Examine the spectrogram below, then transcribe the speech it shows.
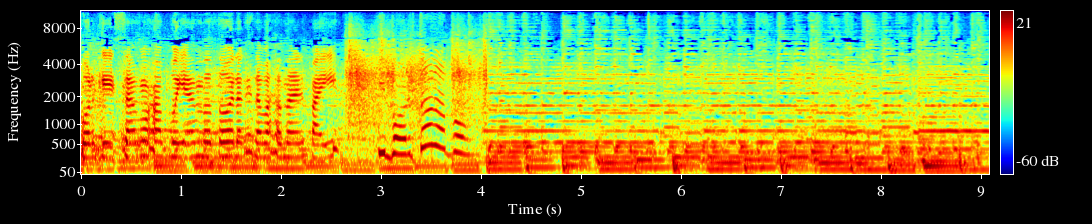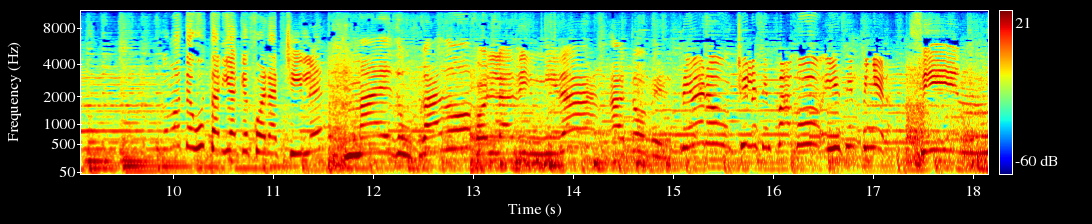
Porque estamos apoyando todo lo que está pasando en el país. Y por todo, pues. ¿Cómo te gustaría que fuera Chile? Más educado, con la dignidad a tope. Primero un Chile sin Paco y sin Piñera. Sin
